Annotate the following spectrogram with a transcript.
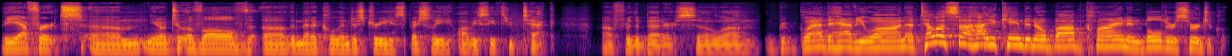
the efforts, um, you know, to evolve uh, the medical industry, especially obviously through tech. Uh, for the better. So um, g- glad to have you on. Uh, tell us uh, how you came to know Bob Klein and Bolder Surgical.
